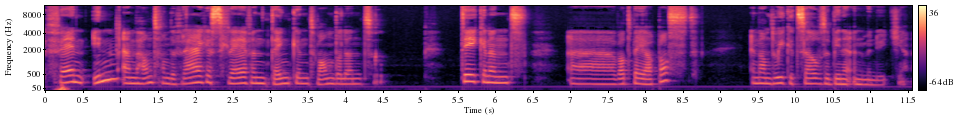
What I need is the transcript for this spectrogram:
fijn in aan de hand van de vragen, schrijvend, denkend, wandelend, tekenend, uh, wat bij jou past. En dan doe ik hetzelfde binnen een minuutje.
